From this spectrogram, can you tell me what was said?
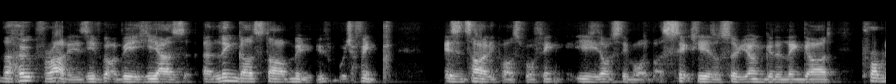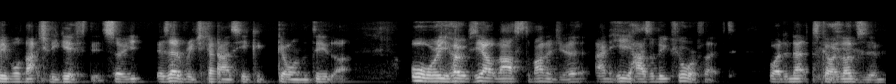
The hope for Alli is you've got to be he has a Lingard style move, which I think is entirely possible. I think he's obviously what about six years or so younger than Lingard, probably more naturally gifted. So he, there's every chance he could go on to do that. Or he hopes he outlasts the manager and he has a Luke Shaw effect, where the next guy loves him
